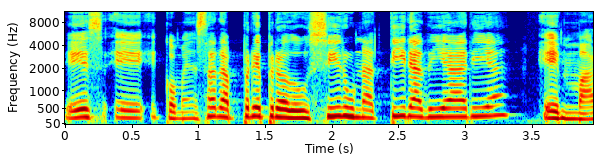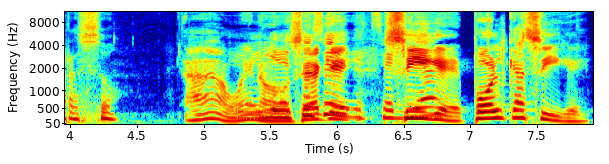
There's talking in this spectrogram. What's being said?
es eh, comenzar a preproducir una tira diaria en marzo. Ah, eh, bueno, o sea que sigue, Polka sigue.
